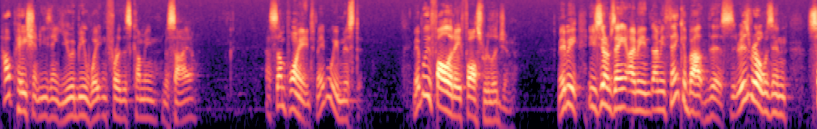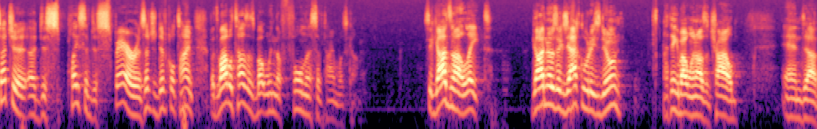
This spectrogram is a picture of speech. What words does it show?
how patient do you think you would be waiting for this coming Messiah? At some point, maybe we missed it. Maybe we followed a false religion. Maybe, you see what I'm saying? I mean, I mean think about this. Israel was in such a, a dis, place of despair and such a difficult time, but the Bible tells us about when the fullness of time was come. See, God's not late. God knows exactly what He's doing. I think about when I was a child, and uh,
